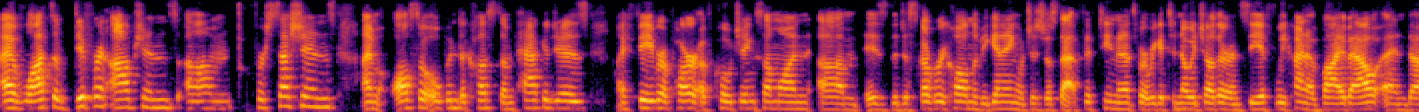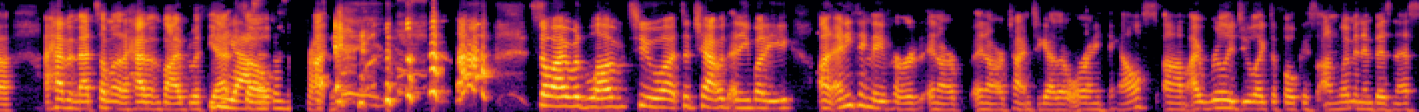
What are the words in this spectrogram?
I have lots of different options um, for sessions. I'm also open to custom packages. My favorite part of coaching someone um, is the discovery call in the beginning, which is just that 15 minutes where we get to know each other and see if we kind of vibe out. And uh, I haven't met someone that I haven't vibed with yet. yeah, so so I would love to uh, to chat with anybody on anything they've heard in our in our time together or anything else. Um, I really do like to focus on women in business,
